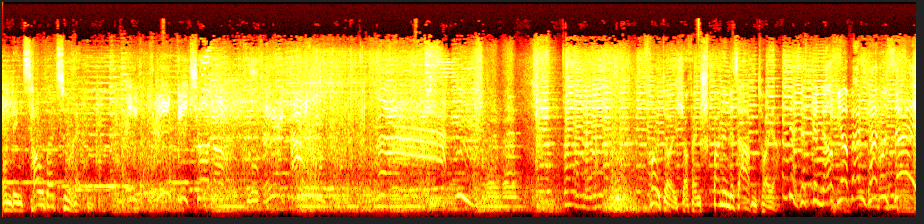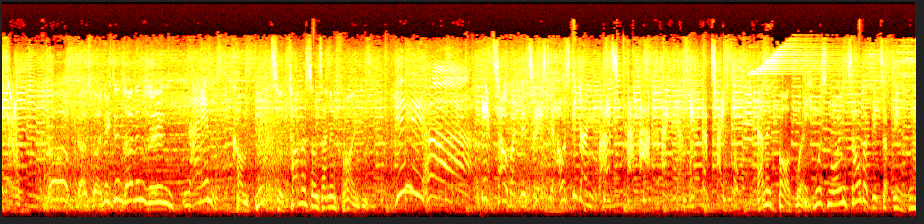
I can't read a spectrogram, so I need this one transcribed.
um den Zauber zu retten. Ich krieg dich schon noch, du Freut euch auf ein spannendes Abenteuer. Das ist genau wie auf einem Karussell. Doch, das war nicht in seinem Sinn. Nein. Kommt mit zu Thomas und seinen Freunden. Yeehaw! Der Zauberglitzer ist dir ausgegangen, was? Haha, Ein perfekter Zeitpunkt. Alec Baldwin, Ich muss neuen Zauberglitzer finden.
